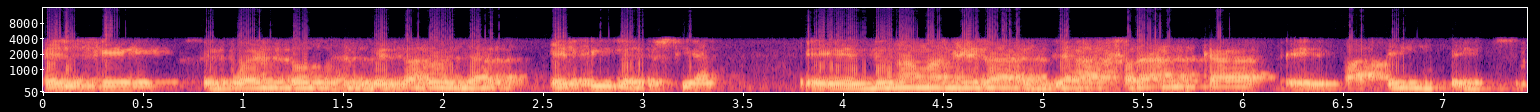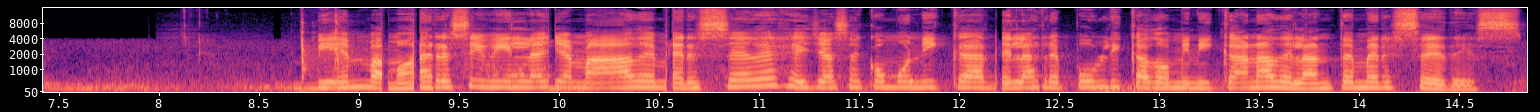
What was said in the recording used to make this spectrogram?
el que se pueda entonces desarrollar epilepsia eh, de una manera ya franca, eh, patente. Bien, vamos a recibir la llamada de Mercedes. Ella se comunica de la República Dominicana. Adelante, Mercedes.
